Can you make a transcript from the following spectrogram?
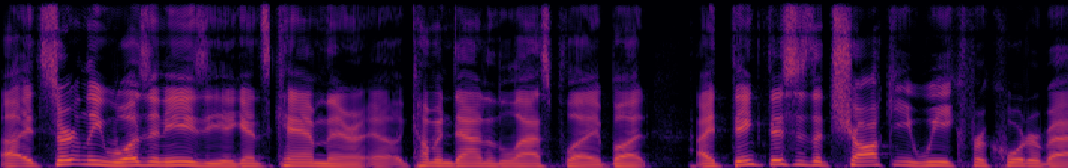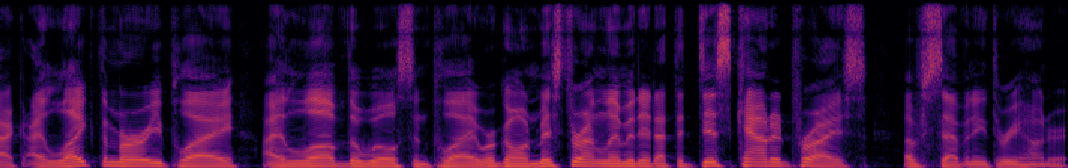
Uh, it certainly wasn't easy against Cam there, uh, coming down to the last play, but. I think this is a chalky week for quarterback. I like the Murray play. I love the Wilson play. We're going Mr. Unlimited at the discounted price of 7,300.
